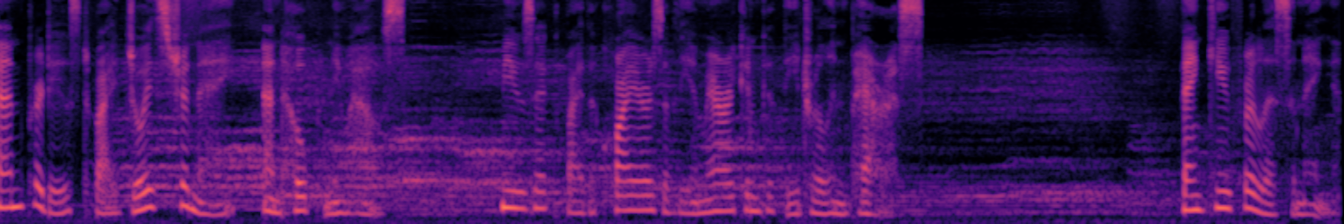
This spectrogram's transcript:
and produced by Joyce Chenet and Hope Newhouse. Music by the choirs of the American Cathedral in Paris. Thank you for listening.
